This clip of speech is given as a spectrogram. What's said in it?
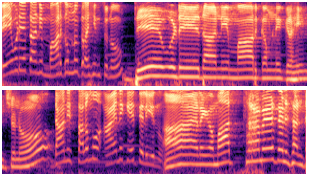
దేవుడే దాని మార్గమును గ్రహించును. దేవుడే దాని మార్గంని గ్రహించును. దాని స్థలము ఆయనకే తెలియను. ఆయనకు మాత్రమే తెలుసంట.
